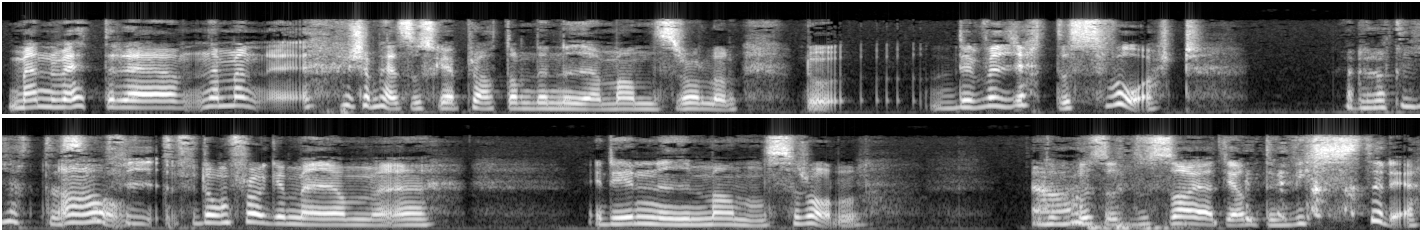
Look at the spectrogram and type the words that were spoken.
Men vet du, nej men eh, hur som helst så ska jag prata om den nya mansrollen. Då, det var jättesvårt. Ja, det låter Ja, jättesvårt. för, för de frågade mig om eh, är det en ny mansroll? Ja. Då, då sa jag att jag inte visste det.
